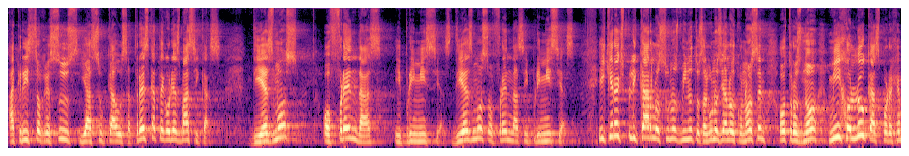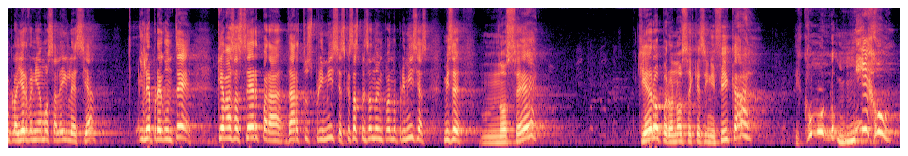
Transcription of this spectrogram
a Cristo Jesús y a su causa. Tres categorías básicas. Diezmos, ofrendas y primicias. Diezmos, ofrendas y primicias. Y quiero explicarlos unos minutos. Algunos ya lo conocen, otros no. Mi hijo Lucas, por ejemplo, ayer veníamos a la iglesia y le pregunté, ¿Qué vas a hacer para dar tus primicias? ¿Qué estás pensando en cuando primicias? Me dice, no sé. Quiero, pero no sé qué significa. ¿Y cómo no? Mi hijo.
